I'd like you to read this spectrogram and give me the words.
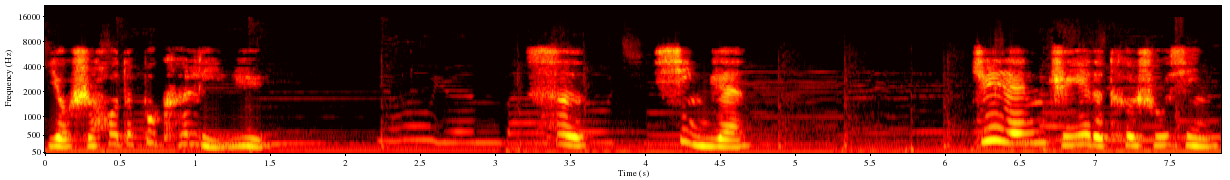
有时候的不可理喻。四，信任。军人职业的特殊性，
